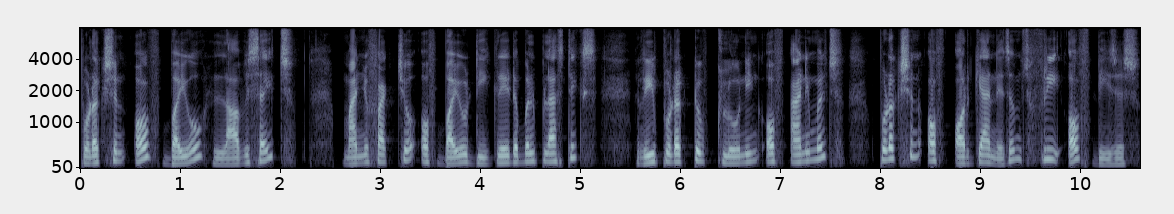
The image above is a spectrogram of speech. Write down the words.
Production of biolarvicides, manufacture of biodegradable plastics, reproductive cloning of animals, production of organisms free of disease.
